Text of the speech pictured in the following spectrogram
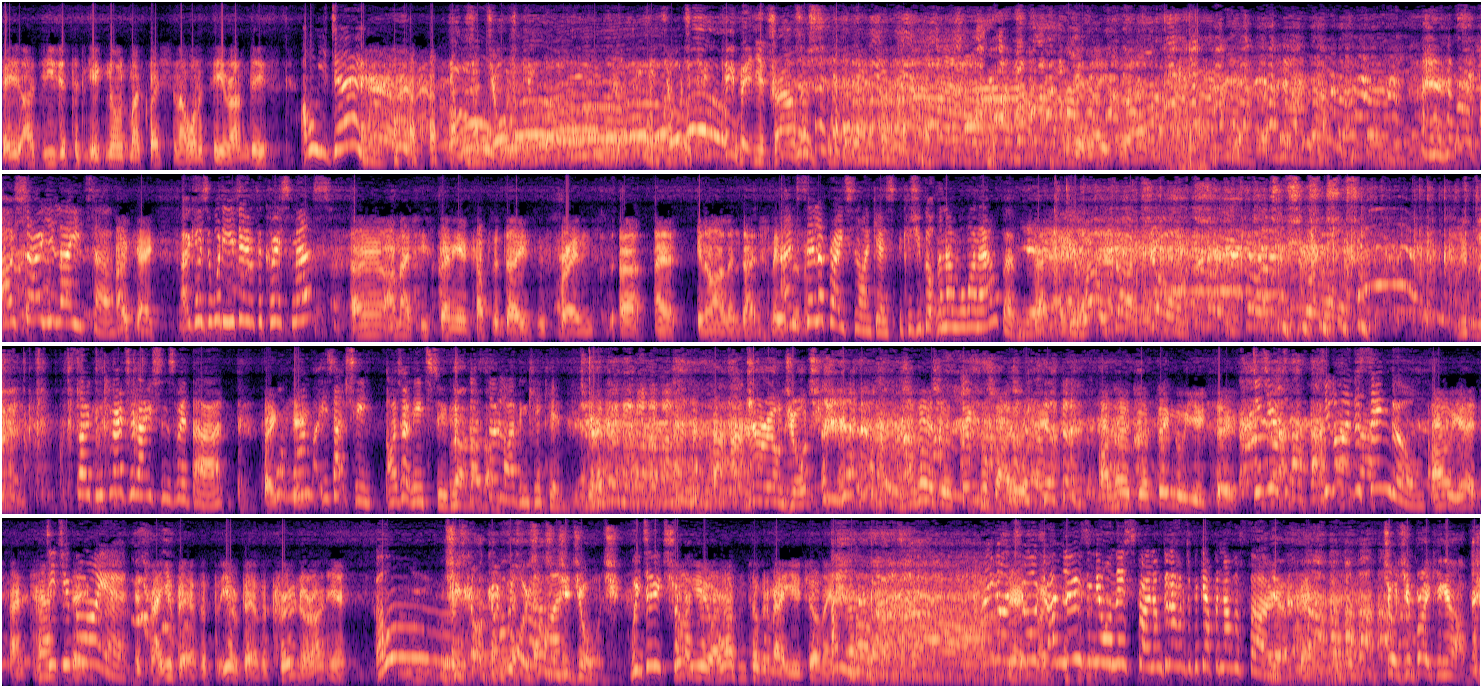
Hey, uh, you just ignored my question. I want to see your undies. Oh, you do? Oh, George, keep, George, keep, keep it in your trousers. A bit late for that. I'll show you later. Okay. Okay, so what are you doing for Christmas? Uh, I'm actually spending a couple of days with friends uh, uh, in Ireland, actually. And celebrating, I guess, because you've got the number one album. Yeah, well done, George. So congratulations with that. Thank What- you. one- He's actually, I don't need to do this. No, no, That's no. so live and kicking. Carry on, George. I heard your single, by the way. I heard your single, you two. Did you, do you like the single? Oh yeah, it's fantastic. Did you buy it? It's fa- you're a bit of a you're a bit of a crooner, aren't you? Oh, She's got a good oh, voice, try. hasn't she, George? we do Not you. I wasn't talking about you, Johnny. Hang on, Cheers, George, mate. I'm losing you on this phone. I'm going to have to pick up another phone. Yeah. George, you're breaking up. So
